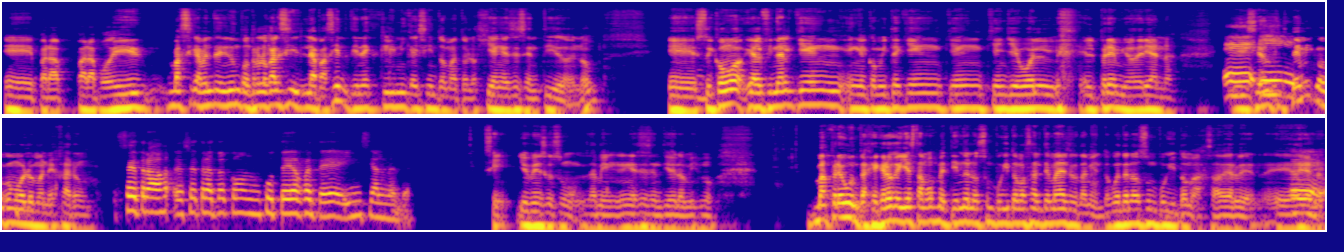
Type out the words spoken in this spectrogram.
Eh, para, para, poder ir básicamente teniendo un control local si la paciente tiene clínica y sintomatología en ese sentido, ¿no? Eh, estoy como, y al final, ¿quién en el comité, quién, quién, quién llevó el, el premio, Adriana? Eh, sistémico cómo lo manejaron? Se, se trató con QTRT inicialmente. Sí, yo pienso también en ese sentido lo mismo. Más preguntas, que creo que ya estamos metiéndonos un poquito más al tema del tratamiento. Cuéntanos un poquito más, a ver, ver eh, eh,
